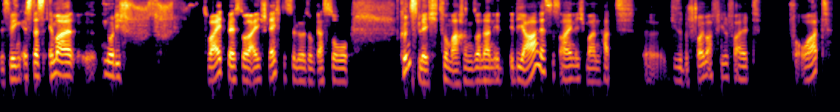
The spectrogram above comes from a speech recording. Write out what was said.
Deswegen ist das immer äh, nur die zweitbeste oder eigentlich schlechteste Lösung, das so künstlich zu machen, sondern ideal ist es eigentlich, man hat äh, diese Bestäubervielfalt vor Ort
